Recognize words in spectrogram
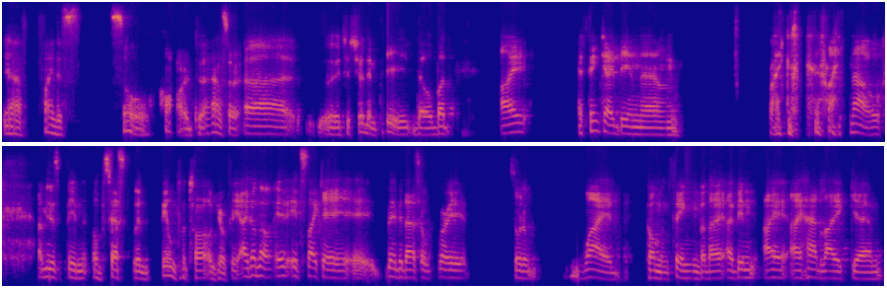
Yeah, I find this so hard to answer, uh, which it shouldn't be though. But I, I think I've been um, right right now. I've just been obsessed with film photography. I don't know. It, it's like a, a maybe that's a very sort of wide common thing, but I, I've been I I had like um,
